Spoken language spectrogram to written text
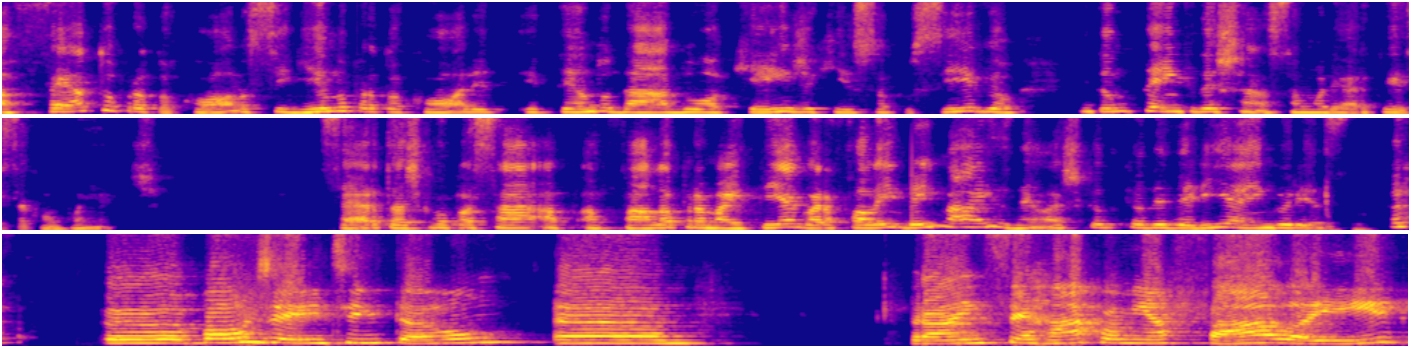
afeta o protocolo, seguindo o protocolo e, e tendo dado o ok de que isso é possível, então tem que deixar essa mulher ter esse acompanhante. Certo? Acho que vou passar a, a fala para Maite. Agora falei bem mais, né? Eu acho que eu, que eu deveria, hein, Gurias? Uh, bom, gente, então, uh, para encerrar com a minha fala aí,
